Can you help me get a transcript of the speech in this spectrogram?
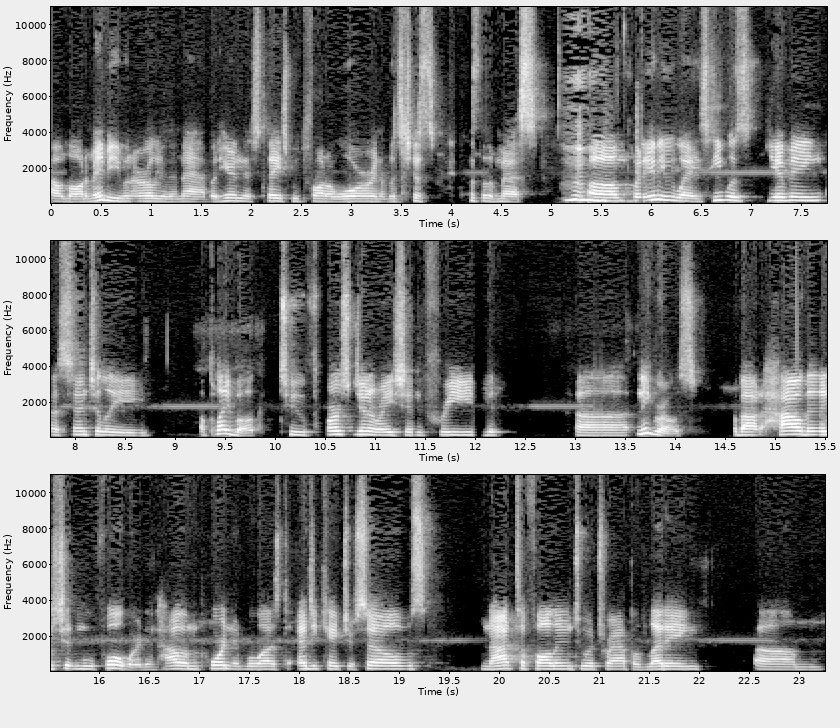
outlawed, or maybe even earlier than that. But here in the States, we fought a war and it was just it was a mess. um, but, anyways, he was giving essentially a playbook to first generation freed uh, Negroes about how they should move forward and how important it was to educate yourselves, not to fall into a trap of letting um,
